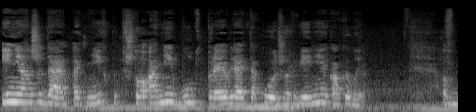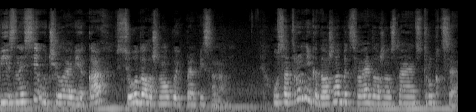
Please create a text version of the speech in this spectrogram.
и не ожидаем от них, что они будут проявлять такое же рвение, как и вы. В бизнесе у человека все должно быть прописано. У сотрудника должна быть своя должностная инструкция.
